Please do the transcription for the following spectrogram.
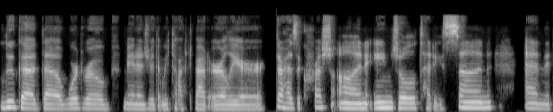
luca the wardrobe manager that we talked about earlier there has a crush on angel teddy's son and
